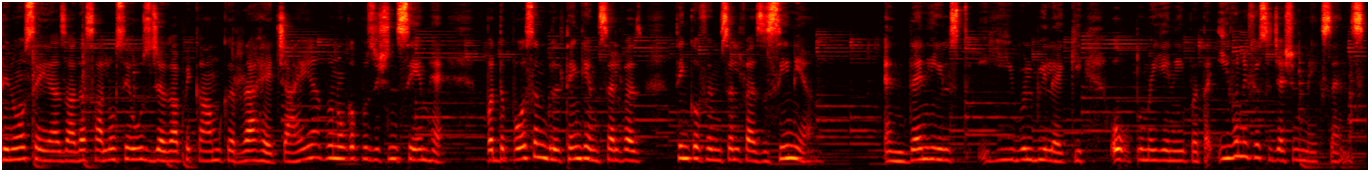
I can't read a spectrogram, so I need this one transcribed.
दिनों से या ज़्यादा सालों से उस जगह पे काम कर रहा है, चाहे या दोनों का पोजीशन सेम है but the person will think himself as think of himself as a senior and then he he will be like कि ओ तुम्हें ये नहीं पता even if you suggestion make sense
